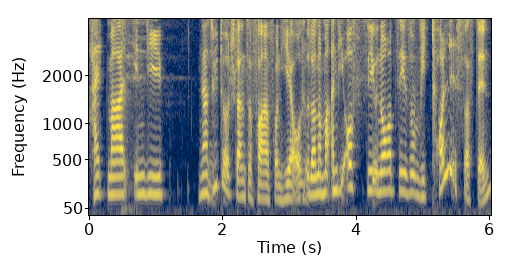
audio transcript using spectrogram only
halt mal in die nach Süddeutschland zu fahren von hier aus oder nochmal an die Ostsee und Nordsee, so wie toll ist das denn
